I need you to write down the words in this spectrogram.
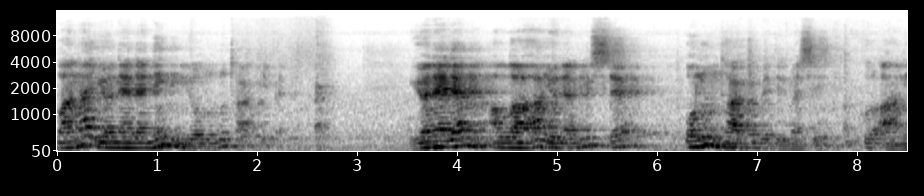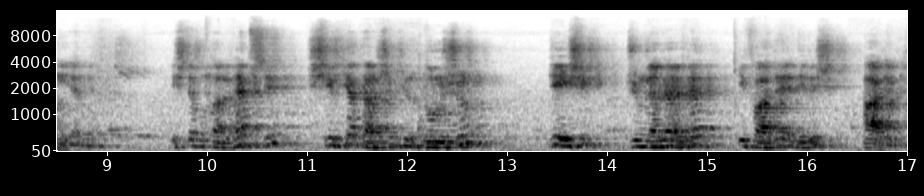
bana yönelenin yolunu takip et. Yönelen Allah'a yönelmişse onun takip edilmesi Kur'ani emirdir. İşte bunların hepsi şirke karşı bir duruşun değişik cümlelerle ifade ediliş halidir.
